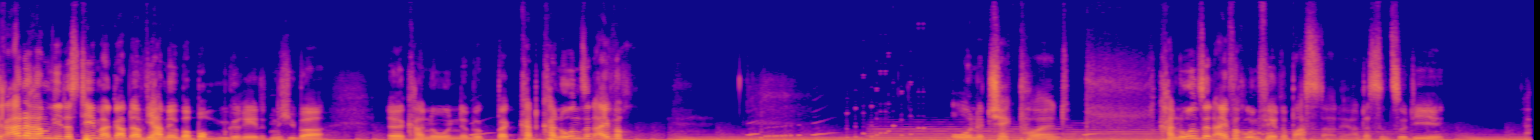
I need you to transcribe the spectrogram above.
Gerade haben wir das Thema gehabt, aber wir haben ja über Bomben geredet, nicht über äh, Kanonen. Ne? Kan Kanonen sind einfach... Ohne Checkpoint. Kanonen sind einfach unfaire Bastarde, ja. Das sind so die... Ja,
